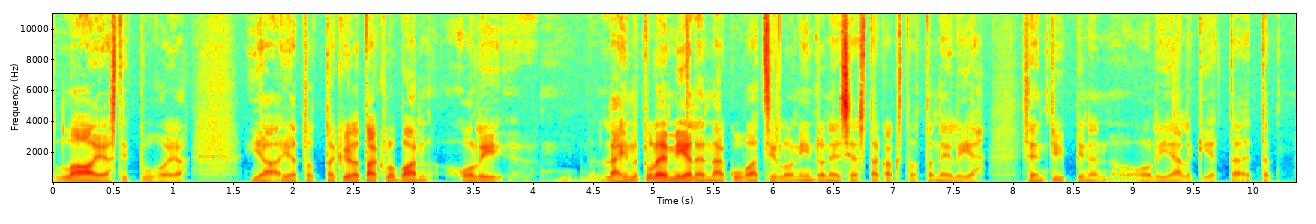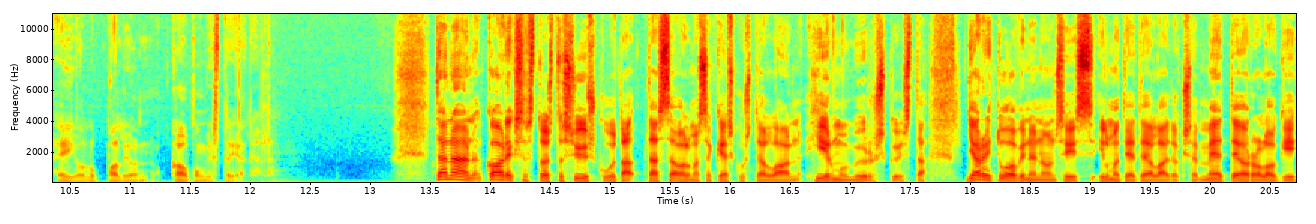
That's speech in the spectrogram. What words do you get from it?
laajasti tuhoja. Ja, ja totta, kyllä Takloban oli, lähinnä tulee mieleen nämä kuvat silloin Indonesiasta 2004, sen tyyppinen oli jälki, että, että ei ollut paljon kaupungista jäljellä. Tänään 18. syyskuuta tässä ohjelmassa keskustellaan hirmumyrskyistä. Jari Tuovinen on siis Ilmatieteen laitoksen meteorologi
